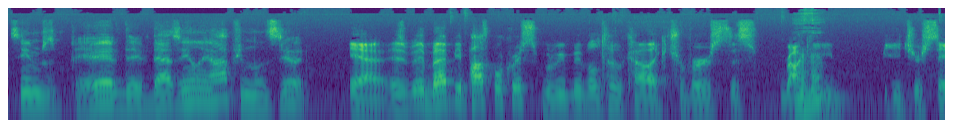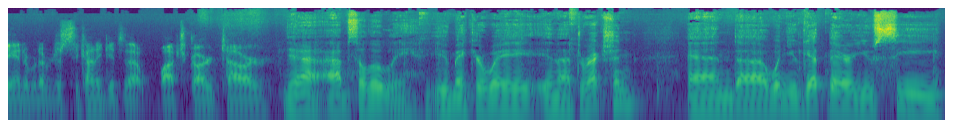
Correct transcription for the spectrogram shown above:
Seems if, if that's the only option, let's do it. Yeah, is, would that be possible, Chris? Would we be able to kind of like traverse this rocky beach or sand or whatever just to kind of get to that watch guard tower? Yeah, absolutely. You make your way in that direction, and uh, when you get there, you see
